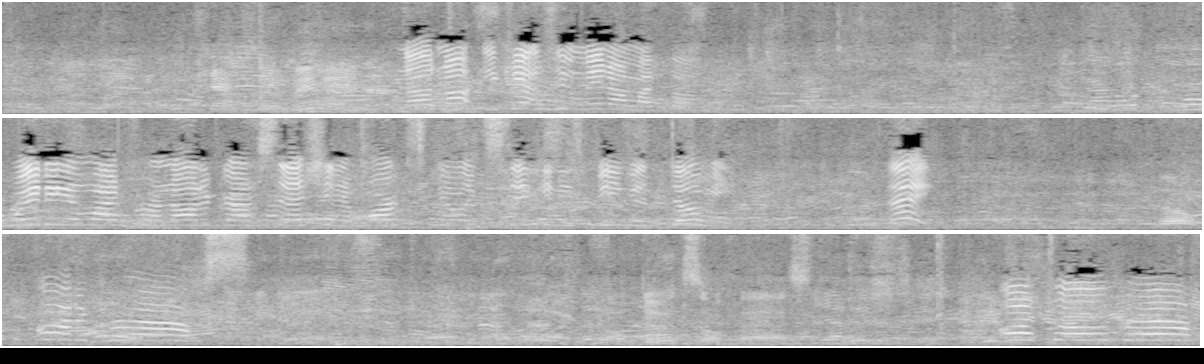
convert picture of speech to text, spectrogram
you Can't zoom in. No, not you can't zoom in on my phone. We're waiting in line for an autograph session and Mark's feeling sick and he's being a dummy. Hey! No. Autographs! Don't do it so fast. Autograph.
